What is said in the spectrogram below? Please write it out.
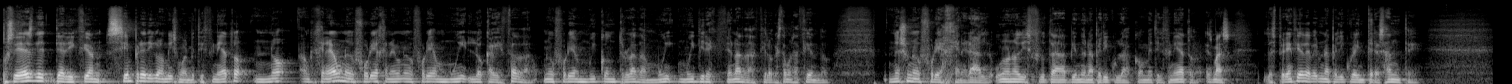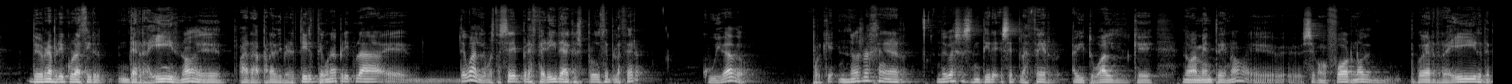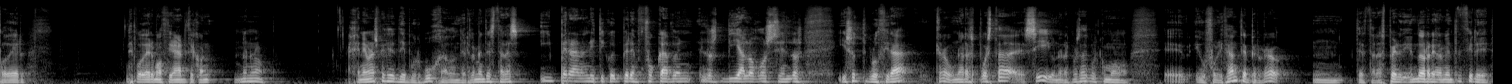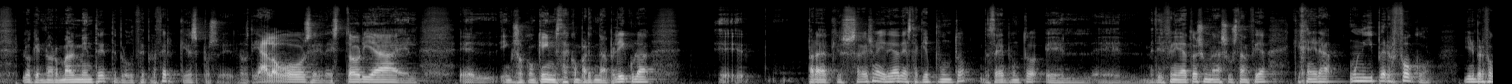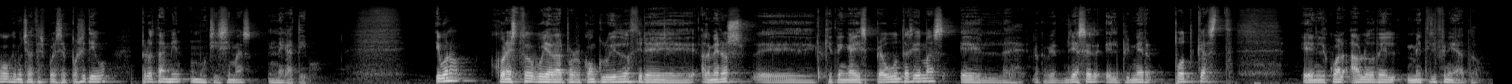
Posibilidades de, adicción, siempre digo lo mismo, el metilfenidato no, aunque genera una euforia, genera una euforia muy localizada, una euforia muy controlada, muy, muy direccionada hacia lo que estamos haciendo. No es una euforia general, uno no disfruta viendo una película con metilfenidato. Es más, la experiencia de ver una película interesante, de ver una película de reír, ¿no? para, para, divertirte, una película, eh, de igual, vuestra serie preferida que os produce placer, cuidado, porque no os va a generar, no vas a sentir ese placer habitual que normalmente, ¿no? Eh, ese confort, ¿no? De poder reír, de poder, de poder emocionarte con... No, no, no. Genera una especie de burbuja donde realmente estarás hiperanalítico, hiperenfocado en, en los diálogos, en los... Y eso te producirá, claro, una respuesta, sí, una respuesta pues como eh, euforizante, pero claro, mm, te estarás perdiendo realmente decir, eh, lo que normalmente te produce placer, que es pues, los diálogos, la historia, el, incluso con quién estás compartiendo una película para que os hagáis una idea de hasta qué punto, hasta qué punto el, metilfenidato es una sustancia que genera un hiperfoco, y un hiperfoco que muchas veces puede ser positivo, pero también muchísimas negativo. Y bueno, con esto voy a dar por concluido, decir, al menos eh, que tengáis preguntas y demás, lo que vendría a ser el primer podcast en el cual hablo del metilfenidato.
